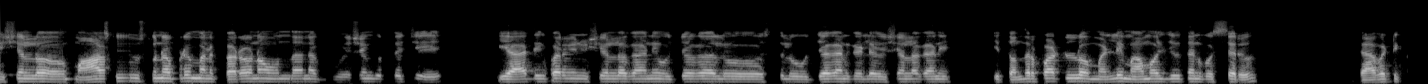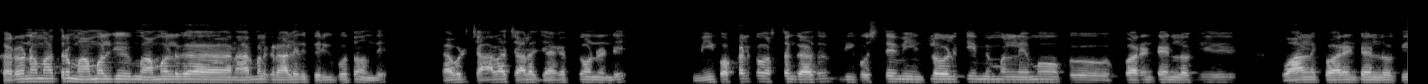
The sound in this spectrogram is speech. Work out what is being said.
విషయంలో మాస్క్ చూసుకున్నప్పుడే మనకు కరోనా ఉందన్న విషయం గుర్తొచ్చి ఈ ఆర్థికపరమైన విషయంలో కానీ ఉద్యోగాలు వస్తులు ఉద్యోగానికి వెళ్ళే విషయంలో కానీ ఈ తొందరపాట్లలో మళ్ళీ మామూలు జీవితానికి వచ్చారు కాబట్టి కరోనా మాత్రం మామూలు జీవి మామూలుగా నార్మల్కి రాలేదు పెరిగిపోతూ ఉంది. కాబట్టి చాలా చాలా జాగ్రత్తగా ఉండండి. మీకు ఒక్కరికి వస్తాం కాదు. మీకు వస్తే మీ ఇంట్లో వాళ్ళకి మిమ్మల్ని ఏమో క్వారంటైన్లోకి వాళ్ళని క్వారంటైన్లోకి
